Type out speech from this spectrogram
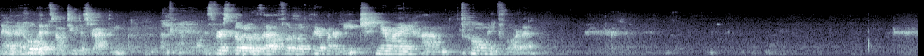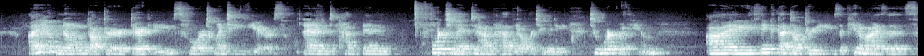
And I hope that it's not too distracting. This first photo is a photo of Clearwater Beach near my um, home in Florida. I have known Dr. Derek Eaves for 20 years and have been fortunate to have had the opportunity to work with him. I think that Dr. Eaves epitomizes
